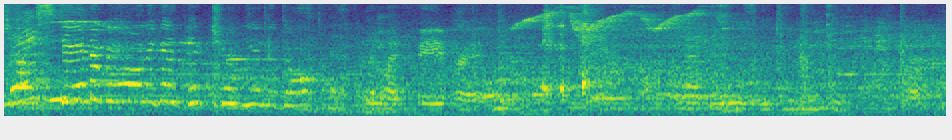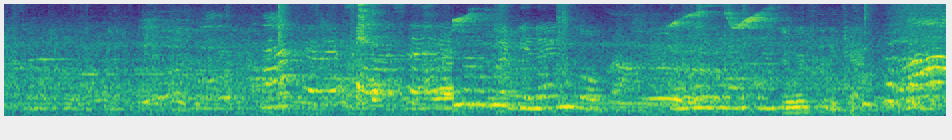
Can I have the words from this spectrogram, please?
Jack, stand over here. I want to get a picture of you and the dolphin. They're my favorite. Do it for the camera.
